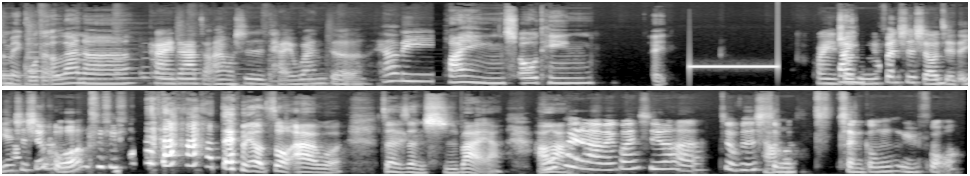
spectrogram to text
是美国的 Alana。嗨，大家早安，我是台湾的 Helly。欢迎收听，哎，欢迎收听《愤世小姐的厌世生活》。对，没有错啊，我真的是很失败啊。好不啦，会啦，没关系啦，这又不是什么成功与否。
